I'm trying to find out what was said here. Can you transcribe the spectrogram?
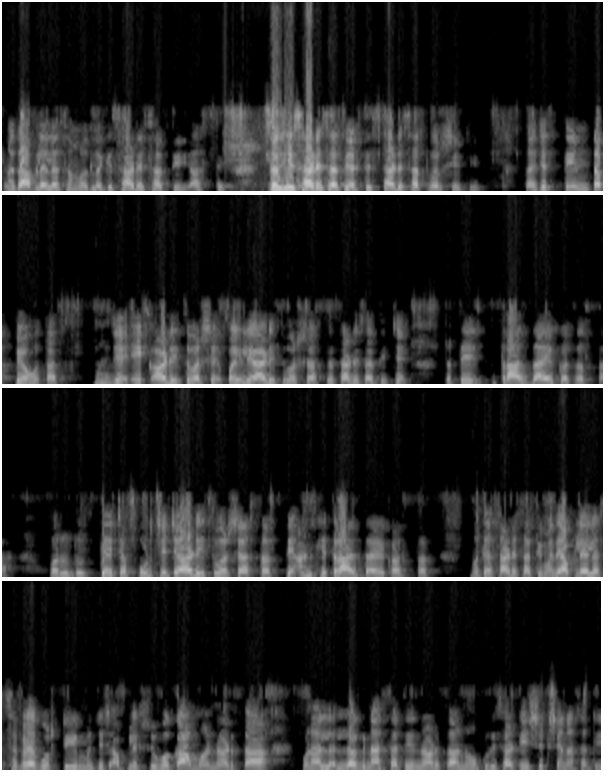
आता आपल्याला समजलं की साडेसाती असते. तर ही साडेसाती असते साडेसात वर्षाची. त्याचे तीन टप्पे होतात. म्हणजे एक अडीच वर्ष पहिले अडीच वर्ष असते साडेसातीचे तर ते त्रासदायकच असतात. परंतु त्याच्या पुढचे जे अडीच वर्ष असतात ते आणखी त्रासदायक असतात. मग त्या साडेसातीमध्ये आपल्याला सगळ्या गोष्टी म्हणजे आपले शुभ कामं नडता पुन्हा ल- लग्नासाठी नडता नोकरीसाठी शिक्षणासाठी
